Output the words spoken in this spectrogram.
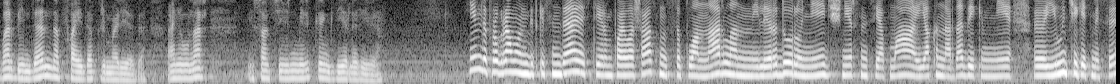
var benden de fayda primariyada. Hani onlar insan sevinmelikle giderler eve. Емді программаның біткесінде істерін пайлашасыңыз, планарлан, илері дұры, не düşünерсіңіз япма, якынларда бекім не э, илін чекетмесі.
